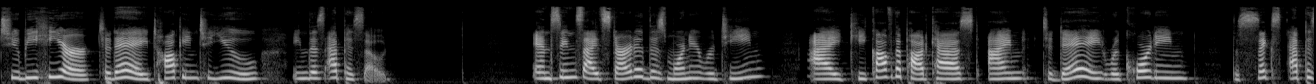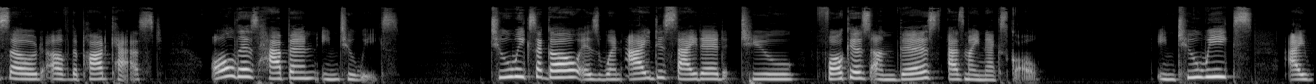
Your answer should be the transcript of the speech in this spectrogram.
to be here today talking to you in this episode. And since I started this morning routine, I kick off the podcast. I'm today recording the sixth episode of the podcast. All this happened in two weeks. Two weeks ago is when I decided to focus on this as my next goal. In two weeks, I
